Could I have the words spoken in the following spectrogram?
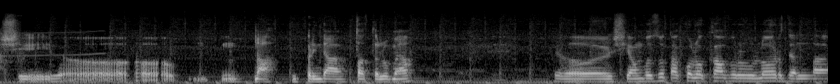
Și uh, uh, da, prindea toată lumea Uh, și am văzut acolo cover-ul lor de la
